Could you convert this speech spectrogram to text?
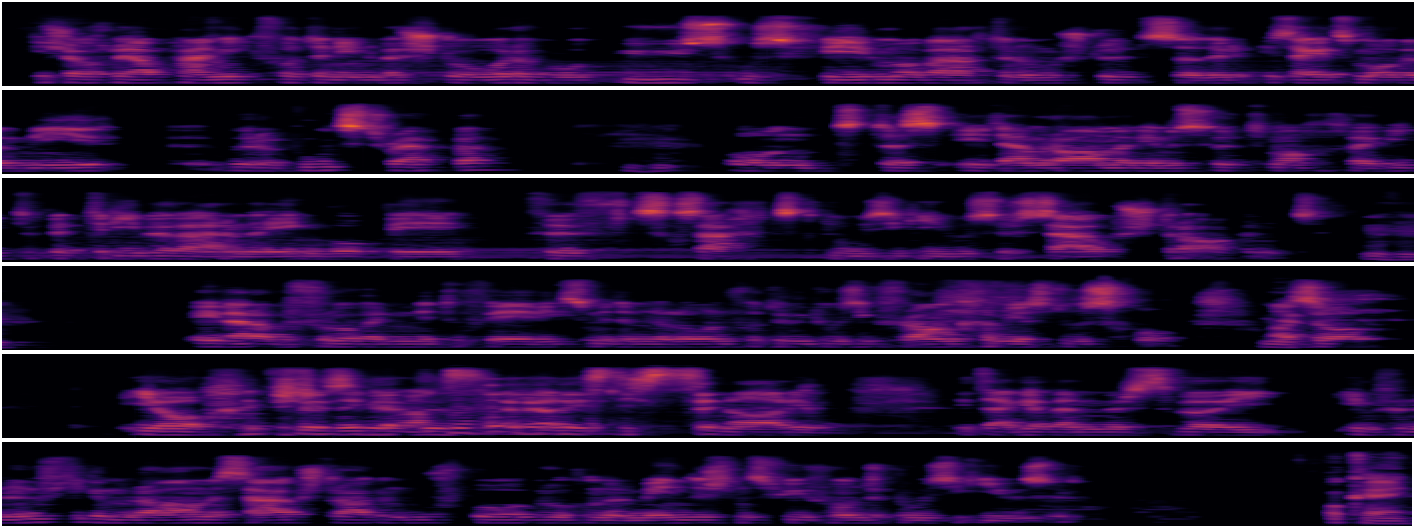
ist auch ein bisschen abhängig von den Investoren, die uns als Firma werden unterstützen. Oder ich sage jetzt mal, wenn wir über bootstrappen mhm. und das in dem Rahmen, wie wir es heute machen, weiter betreiben, wären wir irgendwo bei 50, 60'000 User selbsttragend. Mhm. Ich wäre aber froh, wenn ich nicht auf ewig mit einem Lohn von 3000 Franken müsste auskommen. Ja. Also ja, das ist nicht das realistische Szenario. Ich sage, wenn wir es im vernünftigen Rahmen selbsttragend aufbauen, brauchen wir mindestens 500.000 User. Okay,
